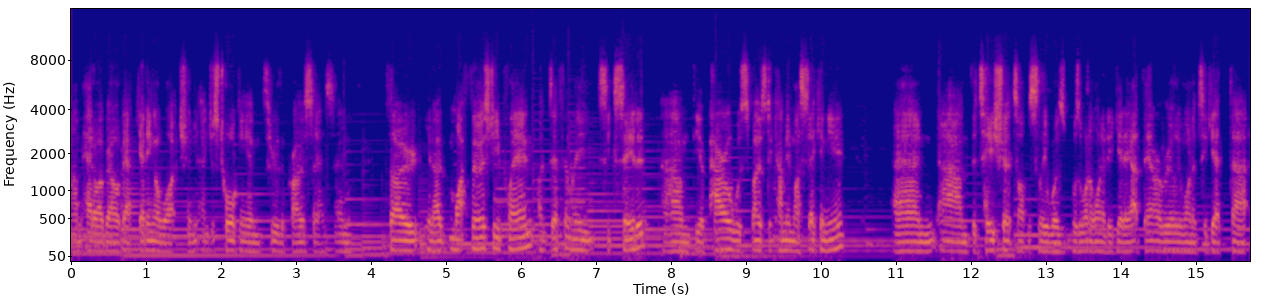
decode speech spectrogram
Um, how do I go about getting a watch?" and, and just talking them through the process. And so, you know, my first year plan, I definitely succeeded. Um, the apparel was supposed to come in my second year and um, the t-shirts obviously was was what I wanted to get out there. I really wanted to get that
